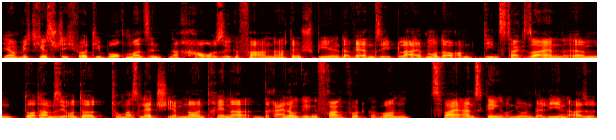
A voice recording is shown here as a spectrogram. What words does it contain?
Ja, ein wichtiges Stichwort, die Bochumer sind nach Hause gefahren nach dem Spiel. Da werden sie bleiben und auch am Dienstag sein. Ähm, dort haben sie unter Thomas Letsch, ihrem neuen Trainer, 3-0 gegen Frankfurt gewonnen, 2-1 gegen Union Berlin. Also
